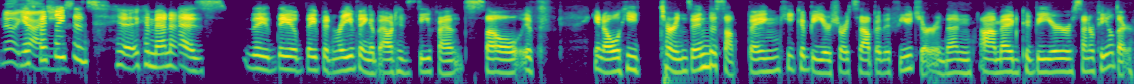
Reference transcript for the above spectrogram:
No, yeah. I especially mean, since Gimenez, they they they've been raving about his defense. So if you know he turns into something, he could be your shortstop of the future, and then Amed could be your center fielder.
